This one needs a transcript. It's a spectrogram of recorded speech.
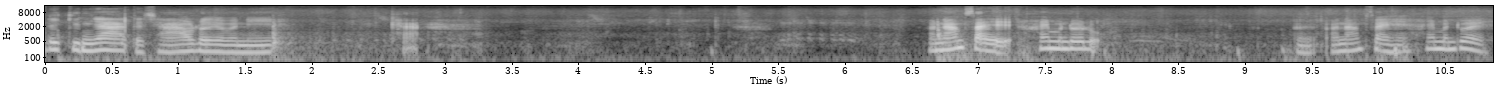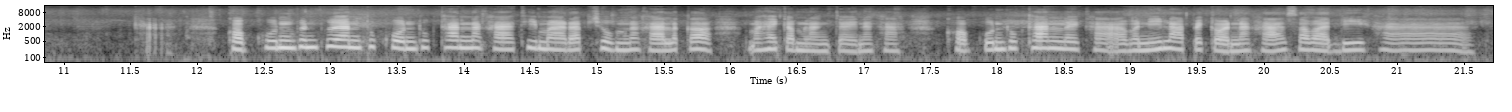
ได้กินหญ้าแต่เช้าเลยวันนี้ค่ะ เอาน้ำใส่ให้มันด้วยลูกเออเอาน้ำใส่ให้มันด้วยค่ะ ขอบคุณเพื่อนๆทุกคนทุกท่านนะคะ ที่มารับชมนะคะ แล้วก็มาให้กำลังใจนะคะ ขอบคุณทุกท่านเลยค่ะ วันนี้ลาไปก่อนนะคะ สวัสดีค่ะ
